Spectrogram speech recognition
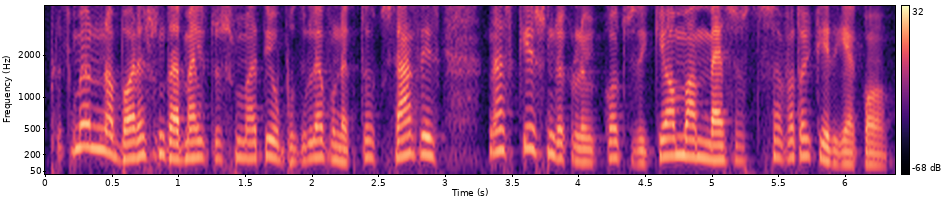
προκειμένου να μπορέσουν τα μέλη του Σωματείου που δουλεύουν εκτός Ξάνθης να ασκήσουν το εκλογικό τους δικαίωμα μέσα στο Σαββατοκύριακο.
